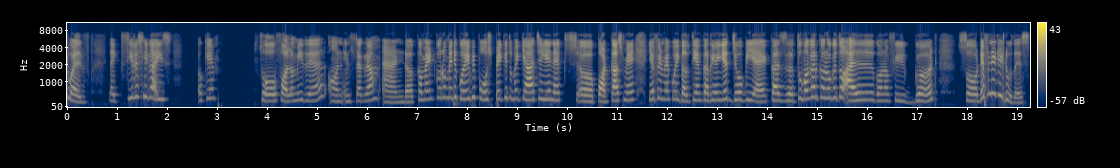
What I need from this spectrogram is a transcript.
twelve like seriously guys okay so follow me there on Instagram and comment करो मेरी कोई भी पोस्ट पे कि तुम्हें क्या चाहिए नेक्स्ट पॉडकास्ट में या फिर मैं कोई गलतियाँ कर रही हूँ या जो भी है कज तुम अगर करोगे तो I gonna feel good so definitely do this.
